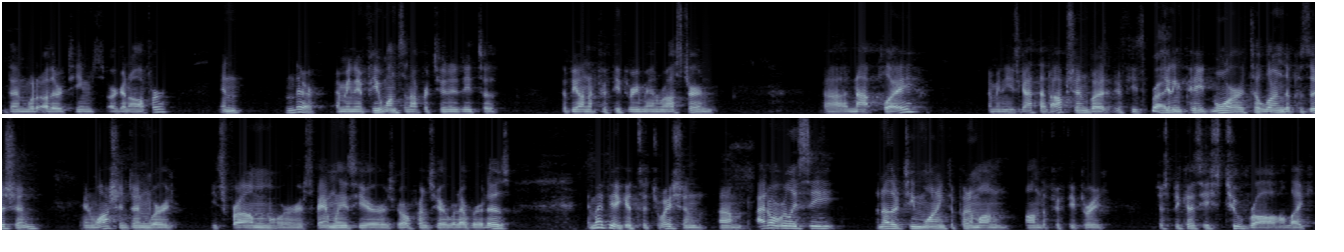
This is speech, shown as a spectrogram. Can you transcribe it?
than what other teams are going to offer, and, there. I mean, if he wants an opportunity to to be on a 53 man roster and uh, not play, I mean, he's got that option. But if he's Right. getting paid more to learn the position in Washington, where he's from, or his family's here, or his girlfriend's here, whatever it is, it might be a good situation. Um, I don't really see another team wanting to put him on on the 53 just because he's too raw. Like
